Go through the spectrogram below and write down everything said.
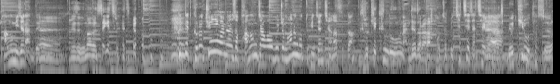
방음이 잘 안 돼. 네. 그래서 음악을 세게 틀어야 돼요. 근데 그런 튜닝하면서 방음 작업을 좀 하는 것도 괜찮지 않았을까? 그렇게 큰 도움은 안 되더라. 어차피 차체 자체가 네. 몇 킬로 탔어요?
